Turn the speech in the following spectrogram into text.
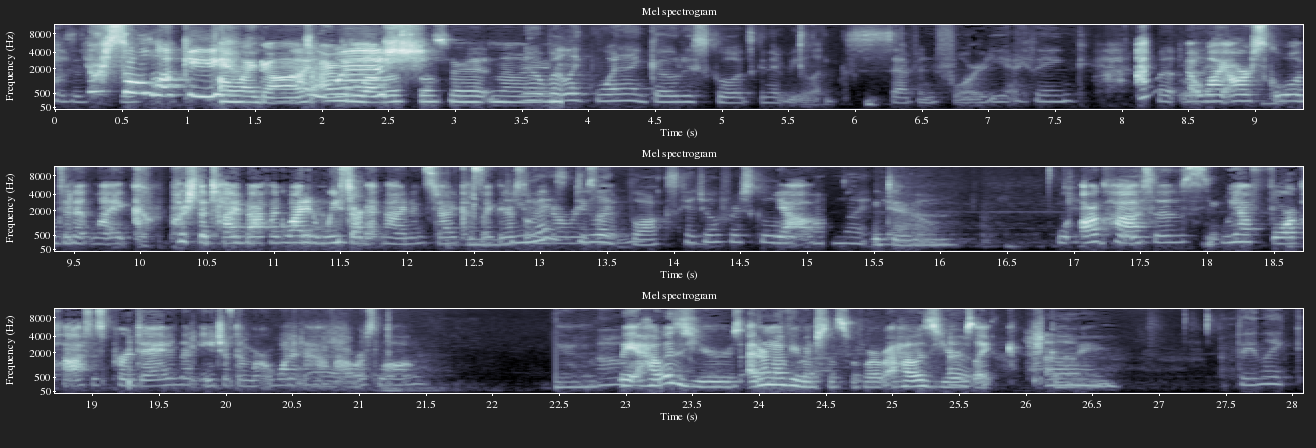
You're so just- lucky. Oh my gosh, I I, would love a wish. school start at nine. No, but like when I go to school, it's gonna be like seven forty, I think. I But don't know like, why our school didn't like push the time back. Like why didn't we start at nine instead? Because like there's do you literally guys no do reason. like block schedule for school? Yeah. online? we yeah. Do. Our classes, we have four classes per day, and then each of them are one and a half hours long. Yeah. Oh. Wait, how is yours? I don't know if you mentioned this before, but how is yours Oh, like going? Um, they like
